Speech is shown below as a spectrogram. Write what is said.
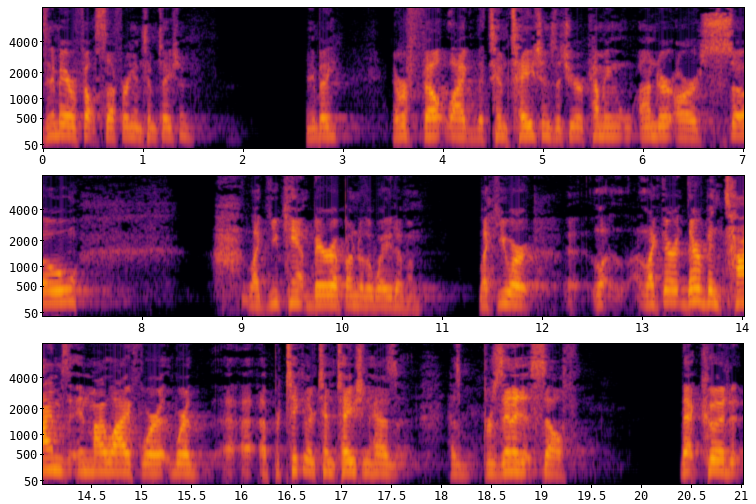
Has anybody ever felt suffering and temptation? Anybody? Ever felt like the temptations that you're coming under are so like you can't bear up under the weight of them? Like you are like there there have been times in my life where where a, a particular temptation has has presented itself that could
